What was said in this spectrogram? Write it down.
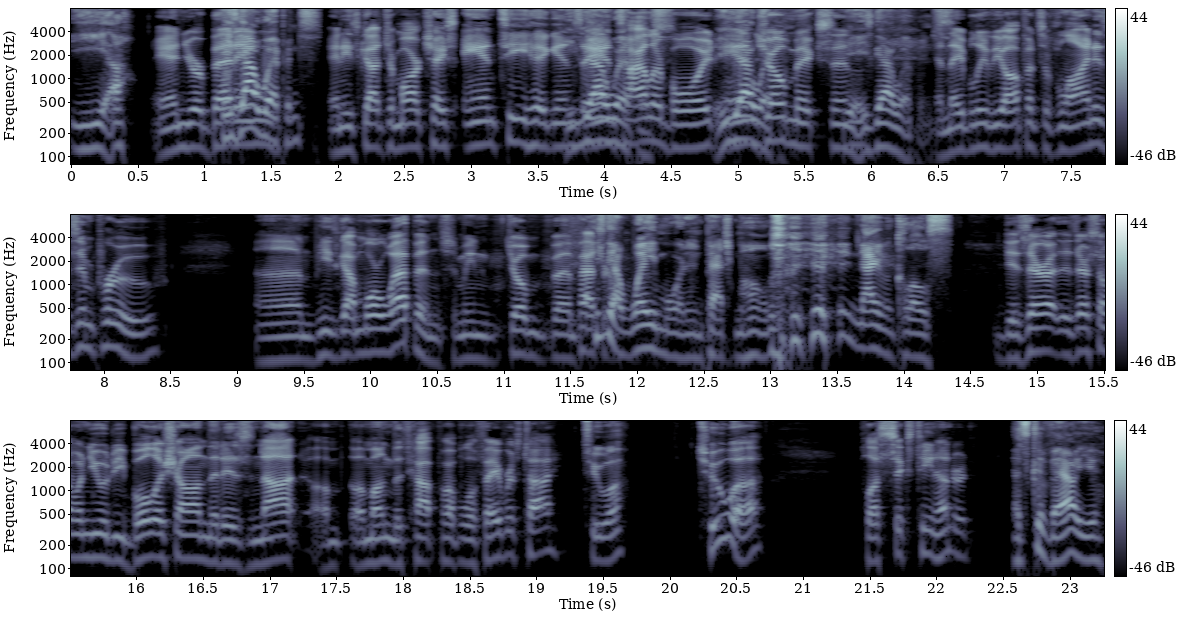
Yeah, And you're betting He's got weapons. and he's got Ja'Marr Chase and Tee Higgins and weapons. Tyler Boyd He's and Joe. Mixon. Yeah, he's got weapons. and they believe the offensive line is improved. Um, he's got more weapons. I mean, Joe uh, Patrick. He's got way more than Patrick Mahomes. not even close. Is there is there someone you would be bullish on that is not um, among the top couple of favorites? Ty Tua. Tua plus sixteen hundred. That's good value.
